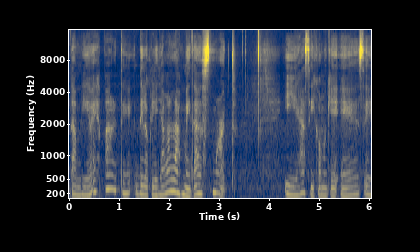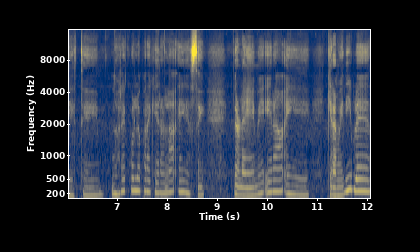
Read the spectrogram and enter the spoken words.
también es parte de lo que le llaman las metas SMART. Y es así como que es, este, no recuerdo para qué era la S, pero la M era eh, que era medible,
